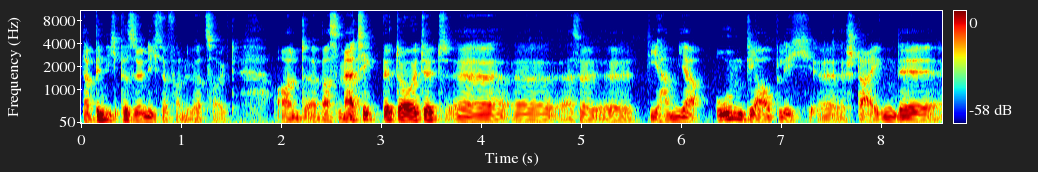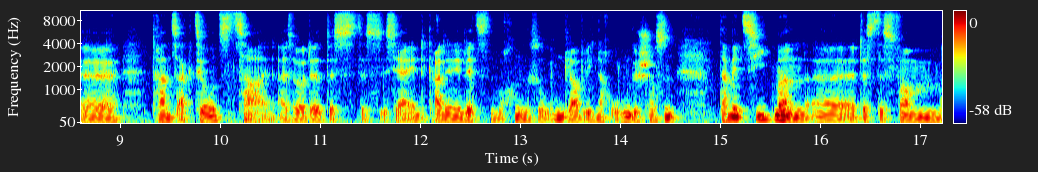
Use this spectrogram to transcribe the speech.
Da bin ich persönlich davon überzeugt. Und äh, was Matic bedeutet, äh, äh, also äh, die haben ja unglaublich äh, steigende äh, Transaktionszahlen. Also das, das ist ja gerade in den letzten Wochen so unglaublich nach oben geschossen. Damit sieht man, dass das vom,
